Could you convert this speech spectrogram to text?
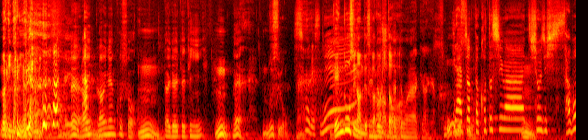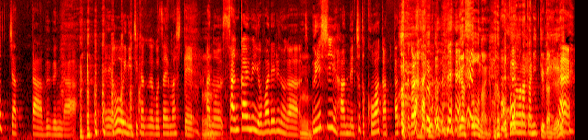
何何何何？なんかね来来年こそうん。大々的にうん。ね。ですよ。そうですね。伝道師なんですからあなたは。らわなきゃいけない。そうですよ。いやちょっと今年はうん。正直サボっちゃった部分が、えー大いに自覚がございまして、うん。あの三回目呼ばれるのがうん。嬉しい反面ちょっと怖かったっていうところがありますね。いやそうなんよ。お手柔らかにっていう感じでね、はい、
